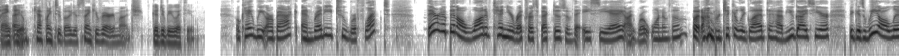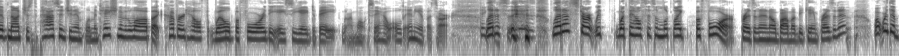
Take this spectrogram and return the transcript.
Thank you. And Kathleen Sebelius, thank you very much. Good to be with you. Okay, we are back and ready to reflect. There have been a lot of 10 year retrospectives of the ACA. I wrote one of them, but I'm particularly glad to have you guys here because we all lived not just the passage and implementation of the law, but covered health well before the ACA debate. I won't say how old any of us are. Thank let you. us let us start with what the health system looked like before President Obama became president. What were the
